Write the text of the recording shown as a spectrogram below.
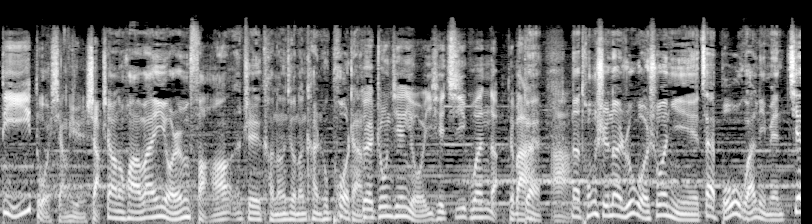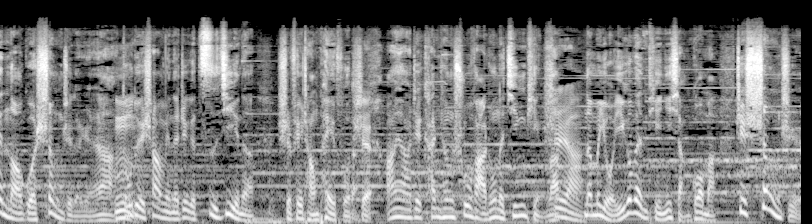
第一朵祥云上，这样的话，万一有人仿这。可能就能看出破绽了。对，中间有一些机关的，对吧？对啊。那同时呢，如果说你在博物馆里面见到过圣旨的人啊，都对上面的这个字迹呢是非常佩服的。是，哎呀，这堪称书法中的精品了。是啊。那么有一个问题，你想过吗？这圣旨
